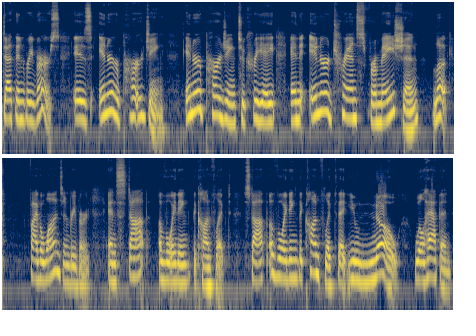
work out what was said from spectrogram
death in reverse, is inner purging inner purging to create an inner transformation. Look, Five of Wands in revert. And stop avoiding the conflict. Stop avoiding the conflict that you know will happen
